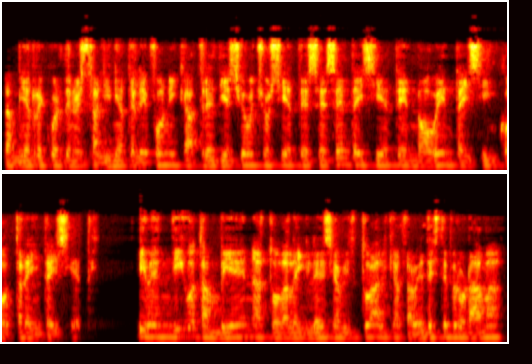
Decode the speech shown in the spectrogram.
También recuerde nuestra línea telefónica 318-767-9537. Y bendigo también a toda la iglesia virtual que a través de este programa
